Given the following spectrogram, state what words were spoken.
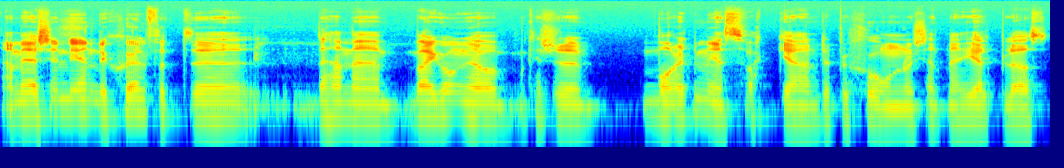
Ja, men jag kände igen det själv för att eh, det här med varje gång jag kanske varit med en svacka, depression och känt mig hjälplös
